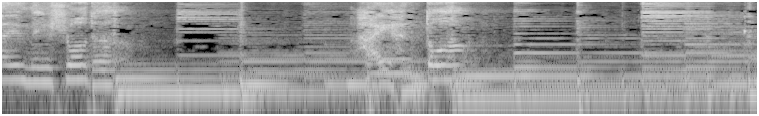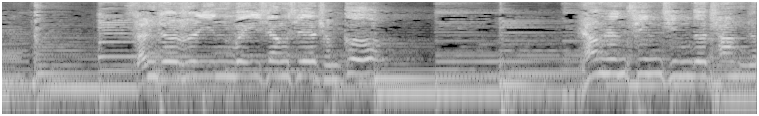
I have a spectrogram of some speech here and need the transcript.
还没说的还很多，但这是因为想写成歌，让人轻轻地唱着，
